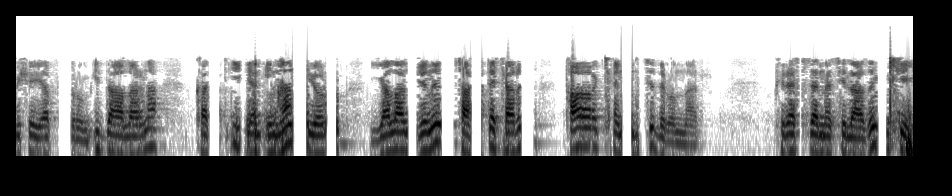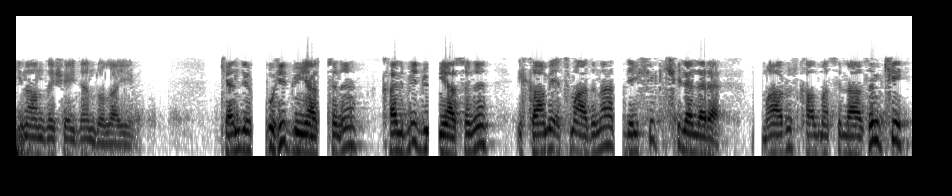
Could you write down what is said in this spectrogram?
bir şey yapıyorum iddialarına katiyen inanmıyorum. Yalancının, sahtekarın ta kendisidir onlar. Preslenmesi lazım ki inandığı şeyden dolayı. Kendi ruhi dünyasını, kalbi dünyasını ikame etme adına değişik çilelere maruz kalması lazım ki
